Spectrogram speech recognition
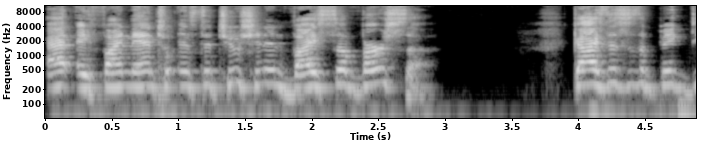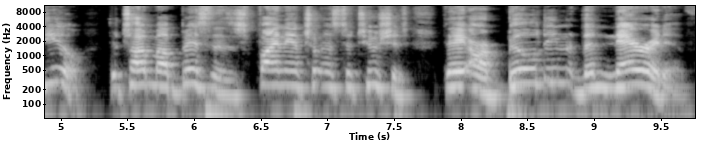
at a financial institution and vice versa. Guys, this is a big deal. They're talking about businesses, financial institutions. They are building the narrative.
